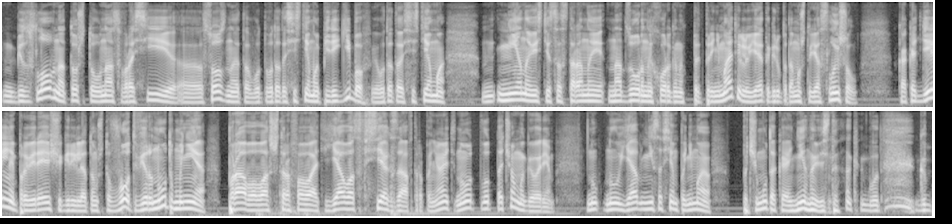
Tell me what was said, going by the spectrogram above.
безусловно, то, что у нас в России э, создано, это вот, вот эта система перегибов и вот эта система ненависти со стороны надзорных органов к предпринимателю, я это говорю потому, что я слышал, как отдельный проверяющий говорили о том, что вот вернут мне право вас штрафовать, я вас всех завтра, понимаете? Ну вот, вот о чем мы говорим. Ну, ну я не совсем понимаю, почему такая ненависть да, как бы вот, к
